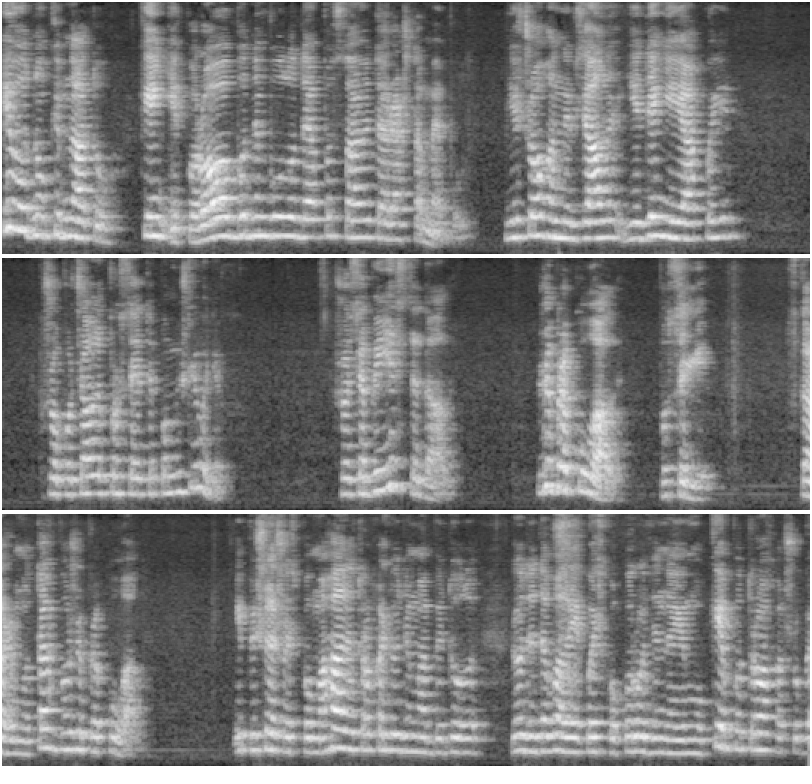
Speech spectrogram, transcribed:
І в одну кімнату кінь і корова бо не було де поставити, а решта ми були. Нічого не взяли, їди ніякої, що почали просити поміж людях. Щось аби їсти дали. Вже бракували по селі. Скажімо так, бо вже бракували. І пішли щось допомагали трохи людям, аби дуло. Люди давали якоїсь кукурудзяної муки потрохи, щоб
